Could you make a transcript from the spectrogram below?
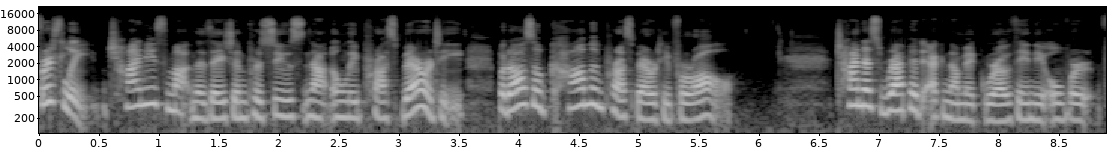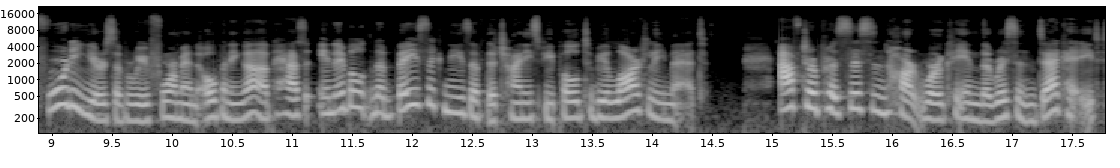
Firstly, Chinese modernization pursues not only prosperity, but also common prosperity for all. China's rapid economic growth in the over 40 years of reform and opening up has enabled the basic needs of the Chinese people to be largely met. After persistent hard work in the recent decade,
